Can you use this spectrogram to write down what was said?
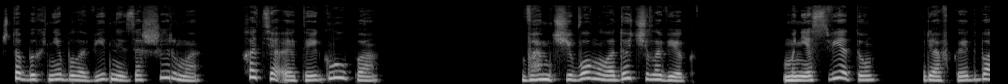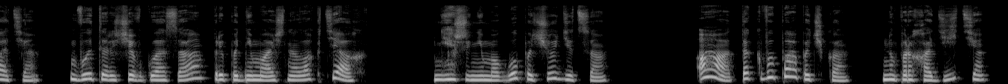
чтобы их не было видно из-за ширмы, хотя это и глупо. «Вам чего, молодой человек?» «Мне свету», — рявкает батя. Вытаращив глаза, приподнимаюсь на локтях. Мне же не могло почудиться. «А, так вы папочка. Ну, проходите.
